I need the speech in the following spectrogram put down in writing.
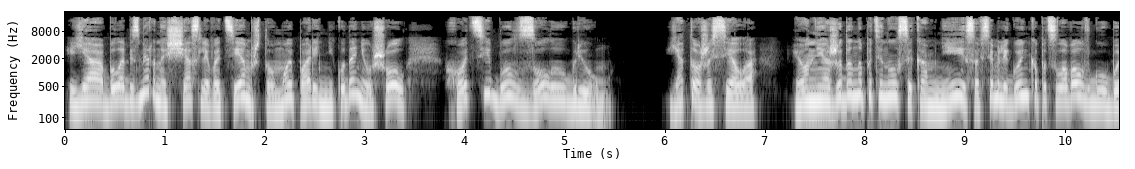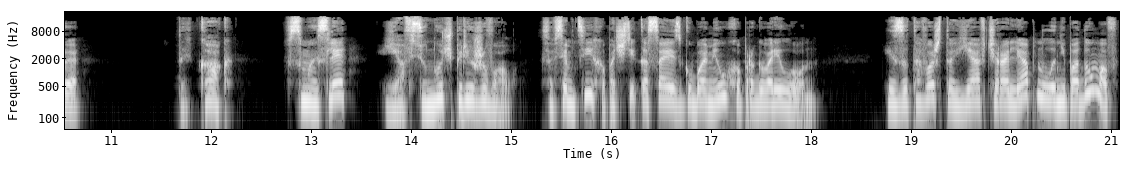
и я была безмерно счастлива тем, что мой парень никуда не ушел, хоть и был зол и угрюм. Я тоже села, и он неожиданно потянулся ко мне и совсем легонько поцеловал в губы. «Ты как?» «В смысле?» «Я всю ночь переживал». Совсем тихо, почти касаясь губами уха, проговорил он. «Из-за того, что я вчера ляпнула, не подумав?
